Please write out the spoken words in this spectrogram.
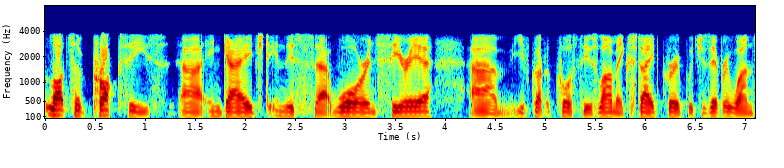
lots of proxies uh, engaged in this uh, war in Syria. Um, you've got, of course, the Islamic State group, which is everyone's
